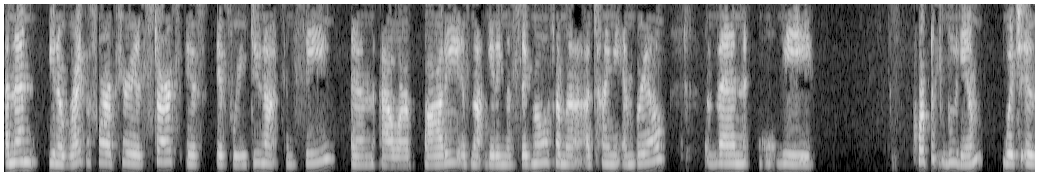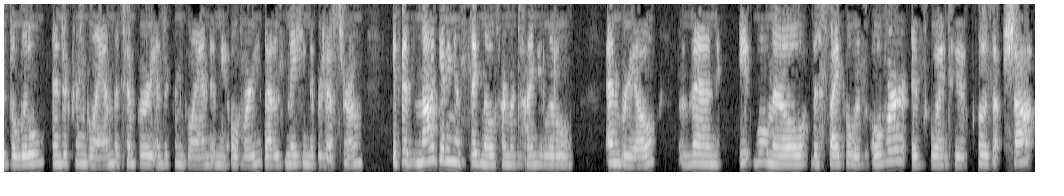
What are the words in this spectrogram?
and then, you know, right before our period starts, if, if we do not conceive and our body is not getting the signal from a, a tiny embryo, then the corpus luteum, which is the little endocrine gland, the temporary endocrine gland in the ovary that is making the progesterone, if it's not getting a signal from a tiny little embryo, then it will know the cycle is over. It's going to close up shop,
